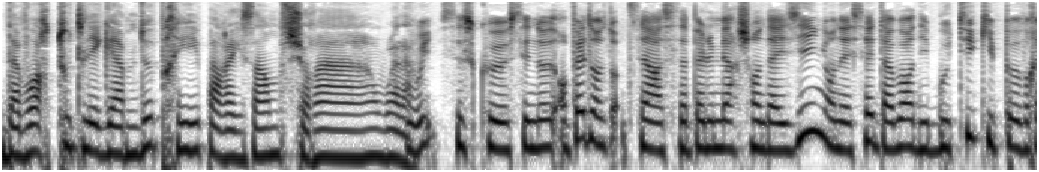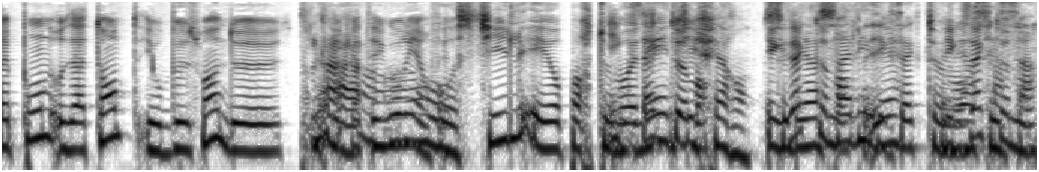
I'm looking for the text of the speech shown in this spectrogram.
d'avoir toutes les gammes de prix, par exemple, sur un voilà. Oui, c'est ce que c'est. En fait, ça s'appelle le merchandising. On essaie d'avoir des boutiques qui peuvent répondre aux attentes et aux besoins de toutes ah, les catégories. En fait. Au style et au porte-monnaie différents. Exactement. Bien ça, Exactement. Exactement.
